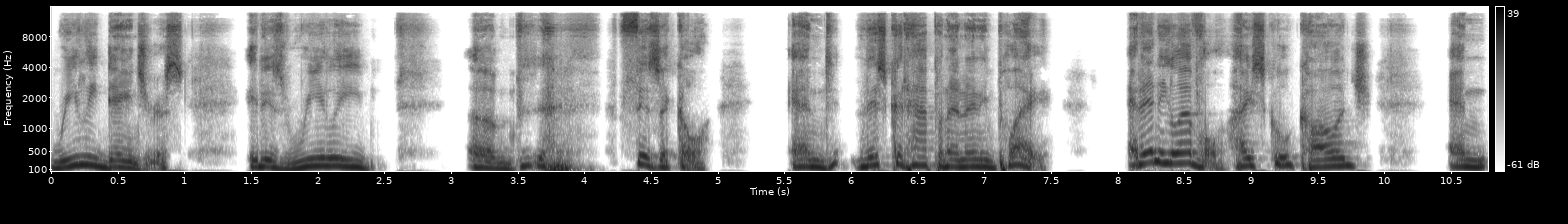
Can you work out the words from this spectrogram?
really dangerous. It is really um, physical, and this could happen at any play, at any level, high school, college, and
